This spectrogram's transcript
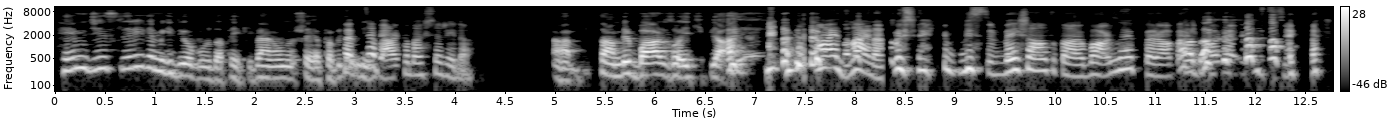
hem cinsleriyle mi gidiyor burada peki? Ben onu şey yapabilir tabii miyim? tabii arkadaşlarıyla. Ha, tam bir barzo ekip yani. Aynen aynen. Şey, sürü 5-6 tane barzo hep beraber Adam. gidecekler.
